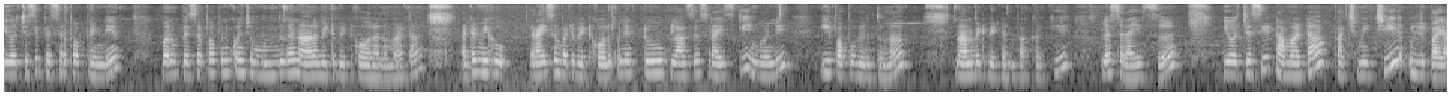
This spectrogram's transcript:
ఇది వచ్చేసి పెసరపప్పు అండి. మనం పెసరపప్పుని కొంచెం ముందుగా నానబెట్టి పెట్టుకోవాలన్నమాట. అంటే మీకు రైస్ని బట్టి పెట్టుకోవాలి. ఇప్పుడు నేను టూ గ్లాసెస్ రైస్కి ఇంకోండి ఈ పప్పు పెడుతున్నా. నానబెట్టి పెట్టాను పక్కకి. Plus rice. ఇవి వచ్చేసి టమాటా పచ్చిమిర్చి ఉల్లిపాయ.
